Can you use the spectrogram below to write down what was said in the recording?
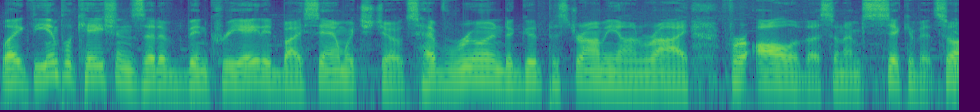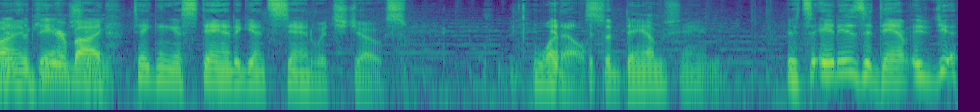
Like the implications that have been created by sandwich jokes have ruined a good pastrami on rye for all of us, and I'm sick of it. So It I am hereby shame. taking a stand against sandwich jokes. What It- else? It's a damn shame. It's it is a damn. It,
